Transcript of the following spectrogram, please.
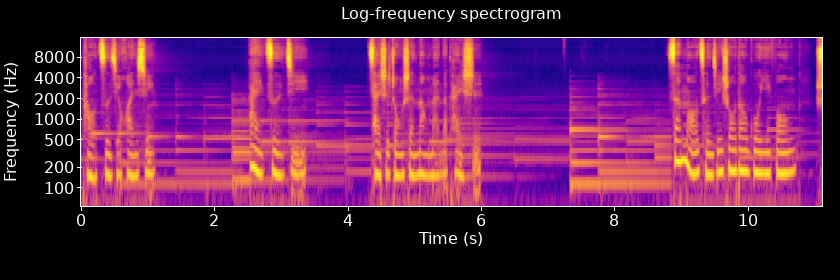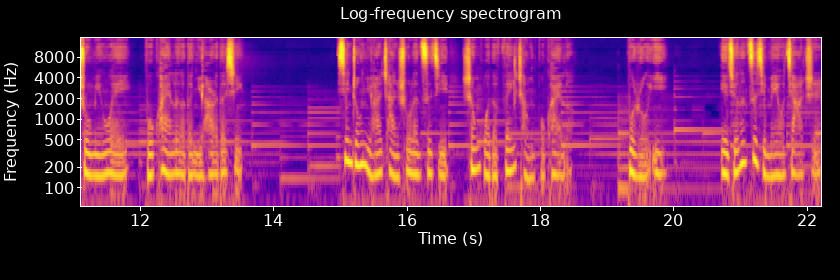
讨自己欢心。爱自己，才是终身浪漫的开始。”三毛曾经收到过一封署名为“不快乐的女孩”的信。信中，女孩阐述了自己生活的非常不快乐、不如意，也觉得自己没有价值，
